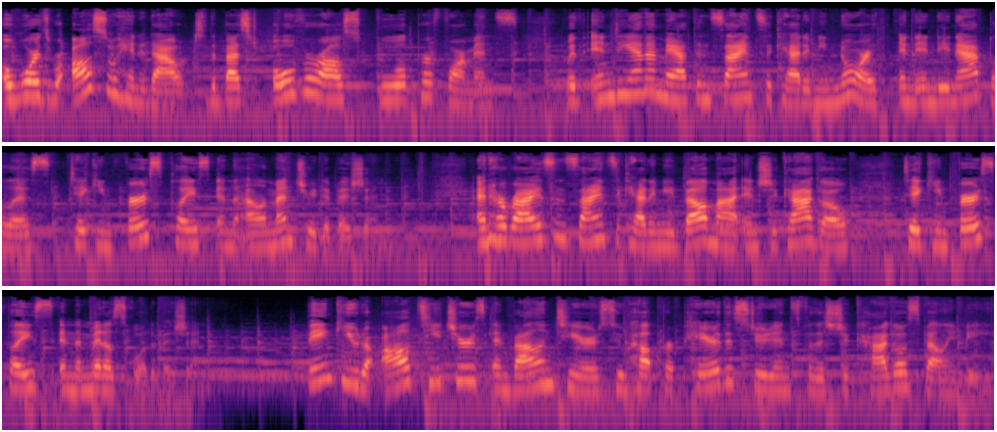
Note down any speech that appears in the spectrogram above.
Awards were also handed out to the best overall school performance, with Indiana Math and Science Academy North in Indianapolis taking first place in the elementary division and Horizon Science Academy Belmont in Chicago taking first place in the middle school division. Thank you to all teachers and volunteers who helped prepare the students for the Chicago Spelling Bee.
